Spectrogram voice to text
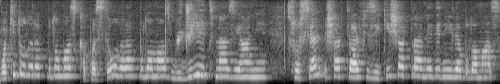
Vakit olarak bulamaz, kapasite olarak bulamaz, gücü yetmez yani. Sosyal şartlar, fiziki şartlar nedeniyle bulamaz,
